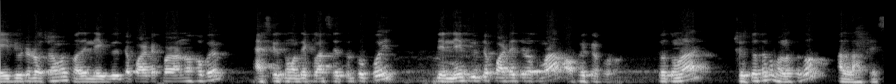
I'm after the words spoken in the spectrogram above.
এই দুইটা রচনামূলক তোমাদের নেক্সট দুইটা পার্টে করানো হবে। আজকে তোমাদের ক্লাস এতটুকুই। যে নেক্সট দুইটা পার্টের জন্য তোমরা অপেক্ষা করো। তো তোমরা সুস্থ থাকো ভালো থাকো। আল্লাহ হাফেজ।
